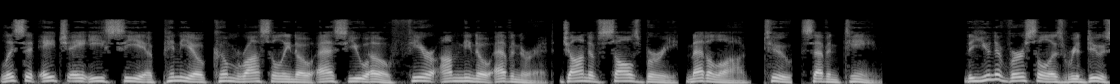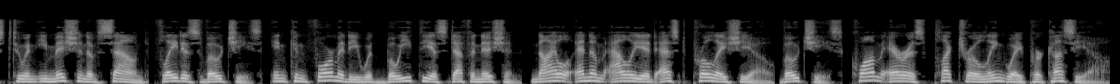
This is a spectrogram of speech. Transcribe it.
licit haec opinio cum Roscellino suo fear omnino evenerit John of Salisbury, Metalog, 2, 17. The universal is reduced to an emission of sound vocis, in conformity with Boethius' definition, nihil enim aliad est prolatio vocis quam eris plectro linguae percussio.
